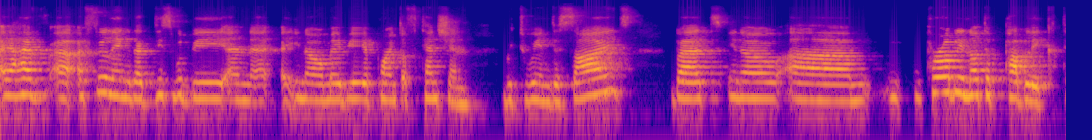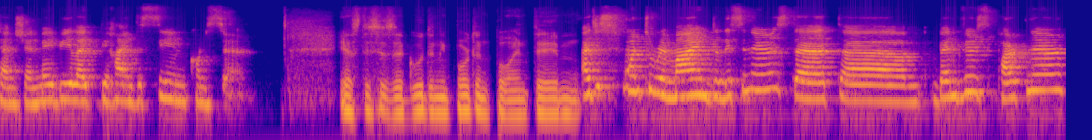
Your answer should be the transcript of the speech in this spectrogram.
I have a, feeling that this would be an, uh, you know, maybe a point of tension between the sides, but, you know, um, probably not a public tension, maybe like behind the scene concern. Yes, this is a good and important point. Um, I just want to remind the listeners that um, Ben Gvir's partner,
